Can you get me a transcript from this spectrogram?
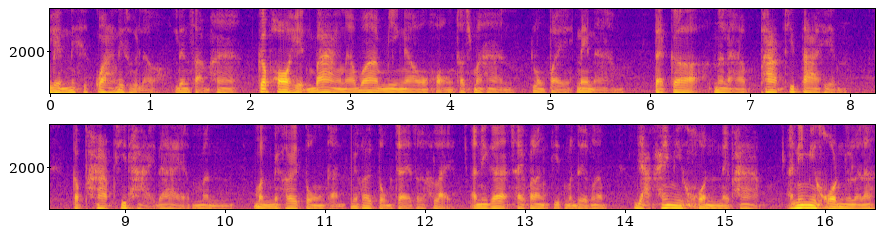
เลนส์นี่คือกว้างที่สุดแล้วเลนส์35 ก็พอเห็นบ้างนะว่ามีเงาของทัชมาฮานลงไปในน้ำแต่ก็นั่นแหละครับภาพที่ตาเห็นกับภาพที่ถ่ายได้มันมันไม่ค่อยตรงกัน ไม่ค่อยตรงใจสักเท่าไหร่ อันนี้ก็ใช้พลังจิตเหมือนเดิมครับ อยากให้มีคนในภาพ อันนี้มีคนอยู่แล้วนะ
